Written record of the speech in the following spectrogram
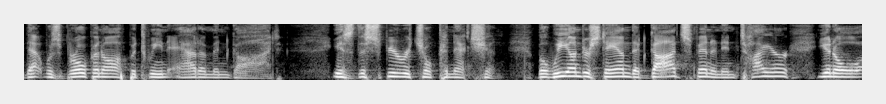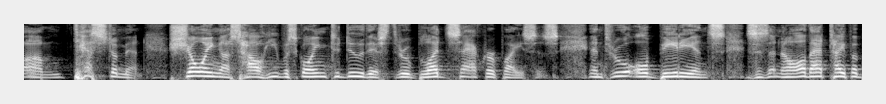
that was broken off between Adam and God, is the spiritual connection. But we understand that God spent an entire, you know, um, testament showing us how He was going to do this through blood sacrifices and through obedience and all that type of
